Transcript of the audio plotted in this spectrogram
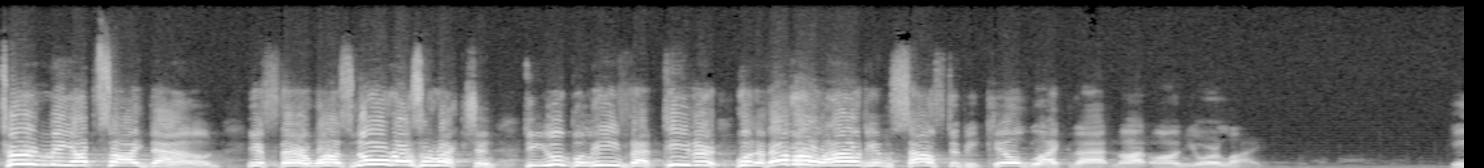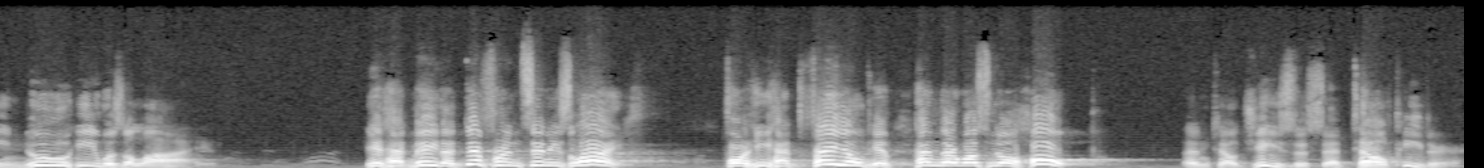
Turn me upside down. If there was no resurrection, do you believe that Peter would have ever allowed himself to be killed like that? Not on your life. He knew he was alive. It had made a difference in his life for he had failed him and there was no hope until Jesus said, Tell Peter,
